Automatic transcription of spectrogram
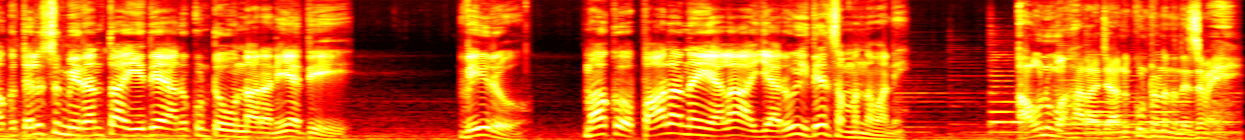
మాకు తెలుసు మీరంతా ఇదే అనుకుంటూ ఉన్నారని అది. వీరు మాకు పాలన ఎలా అయ్యారు ఇదేం సంబంధం అని అవును మహారాజా అనుకుంటున్నది నిజమే.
